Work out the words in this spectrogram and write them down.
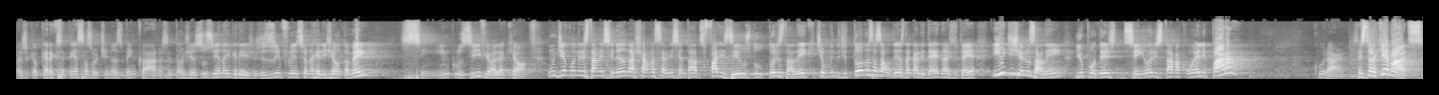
Mas o que eu quero é que você tenha essas rotinas bem claras. Então, Jesus ia na igreja. Jesus influenciou na religião também? Sim, inclusive, olha aqui, ó. Um dia, quando ele estava ensinando, achava-se ali sentados fariseus, doutores da lei, que tinham vindo de todas as aldeias da Galiléia e da Judéia e de Jerusalém, e o poder do Senhor estava com ele para curar. Vocês estão aqui, amados?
